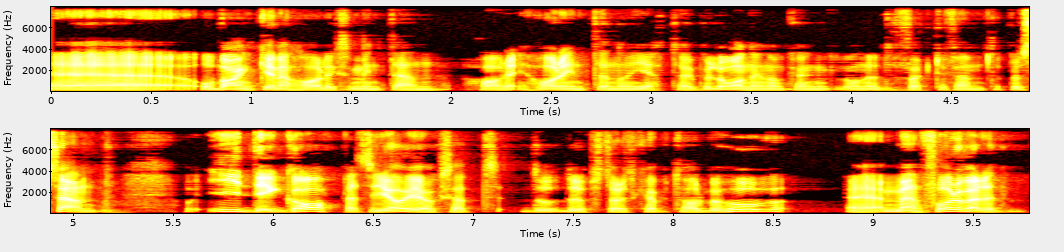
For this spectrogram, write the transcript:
Eh, och bankerna har, liksom inte en, har, har inte någon jättehög belåning, de kan låna till 40-50 procent. Och I det gapet så gör ju också att då, då uppstår ett kapitalbehov, eh, men får du väldigt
